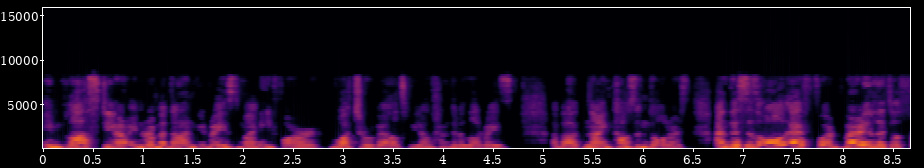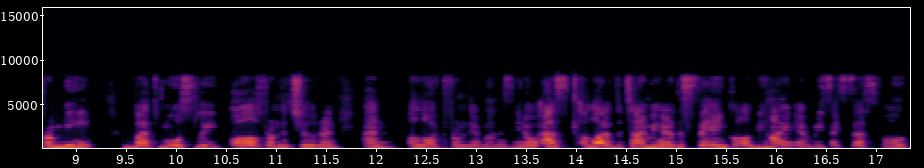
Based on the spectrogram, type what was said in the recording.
in last year in Ramadan, we raised money for Water Wealth. We alhamdulillah raised about $9,000. And this is all effort, very little from me, but mostly all from the children and a lot from their mothers. You know, as a lot of the time we hear this saying called behind every successful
